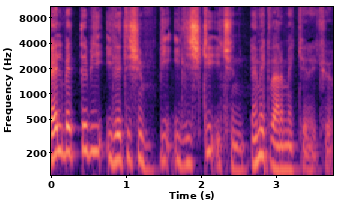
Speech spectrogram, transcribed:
Elbette bir iletişim, bir ilişki için emek vermek gerekiyor.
